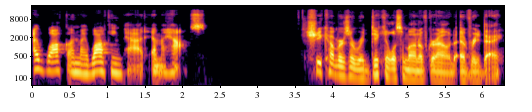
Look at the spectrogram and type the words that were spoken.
I walk on my walking pad at my house. She covers a ridiculous amount of ground every day.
